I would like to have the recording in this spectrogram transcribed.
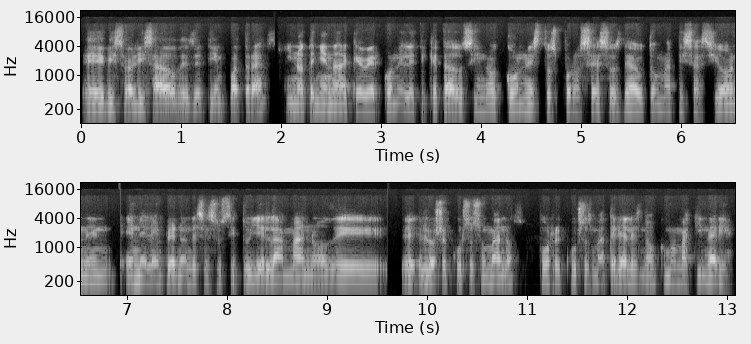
eh, visualizado desde tiempo atrás y no tenía nada que ver con el etiquetado, sino con estos procesos de automatización en, el empleo, donde se sustituye la mano de eh, los recursos humanos por recursos materiales, ¿no? Como maquinaria.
